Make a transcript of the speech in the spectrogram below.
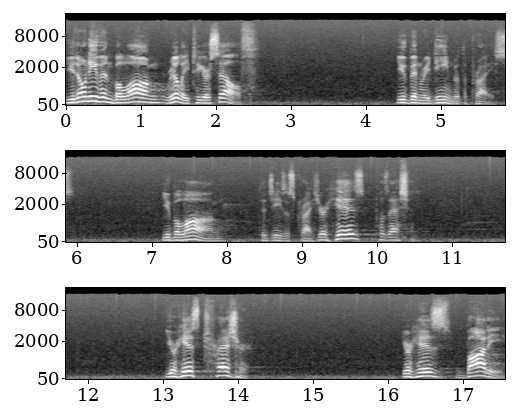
You don't even belong really to yourself. You've been redeemed with a price. You belong to Jesus Christ. You're His possession. You're His treasure. You're His body.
